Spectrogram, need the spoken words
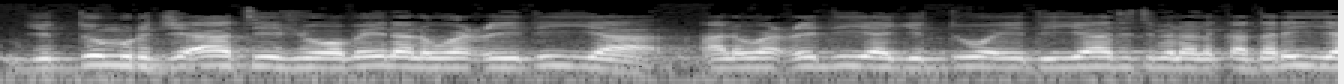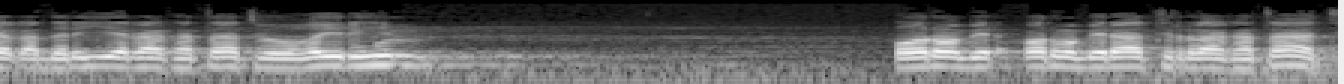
جدو مرجئاتي في وبين الوعيدية. الوعيدية جدو وإيديات من القدرية قدرية راكتات وغيرهم. أورم برات الراكتات.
